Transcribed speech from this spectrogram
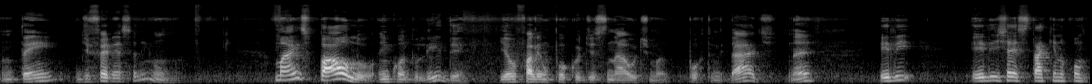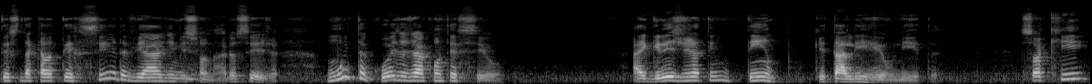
Não tem diferença nenhuma. Mas Paulo, enquanto líder, e eu falei um pouco disso na última oportunidade, né? Ele, ele já está aqui no contexto daquela terceira viagem missionária, ou seja, muita coisa já aconteceu. A igreja já tem um tempo que está ali reunida. Só que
